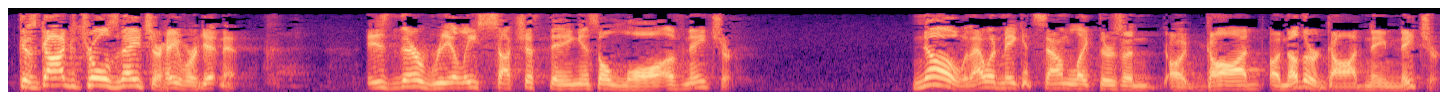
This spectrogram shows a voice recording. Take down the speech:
Because God controls nature. Hey, we're getting it. Is there really such a thing as a law of nature? No, that would make it sound like there's a, a, God, another God named nature.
